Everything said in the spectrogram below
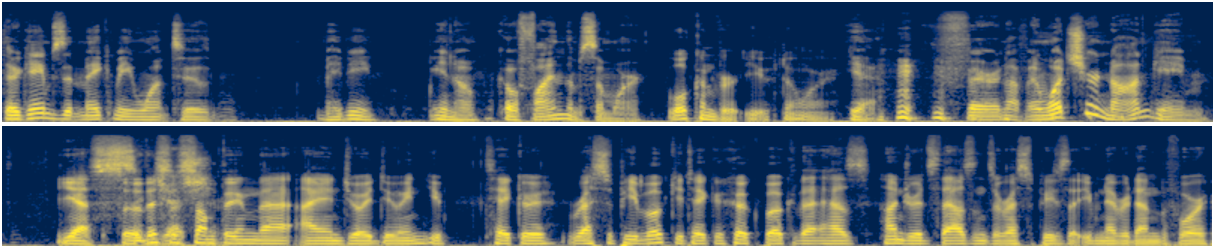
they're games that make me want to maybe, you know, go find them somewhere. We'll convert you. Don't worry. Yeah. Fair enough. And what's your non game? Yes, so this is suggestion. something that I enjoy doing. You take a recipe book, you take a cookbook that has hundreds, thousands of recipes that you've never done before.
